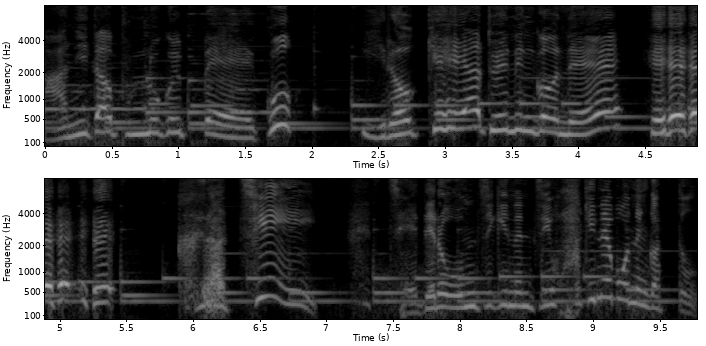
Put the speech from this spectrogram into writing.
아니다 블록을 빼고 이렇게 해야 되는 거네. 그렇지. 제대로 움직이는지 확인해 보는 것도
